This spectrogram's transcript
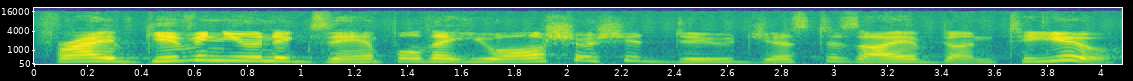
For I have given you an example that you also should do just as I have done to you.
